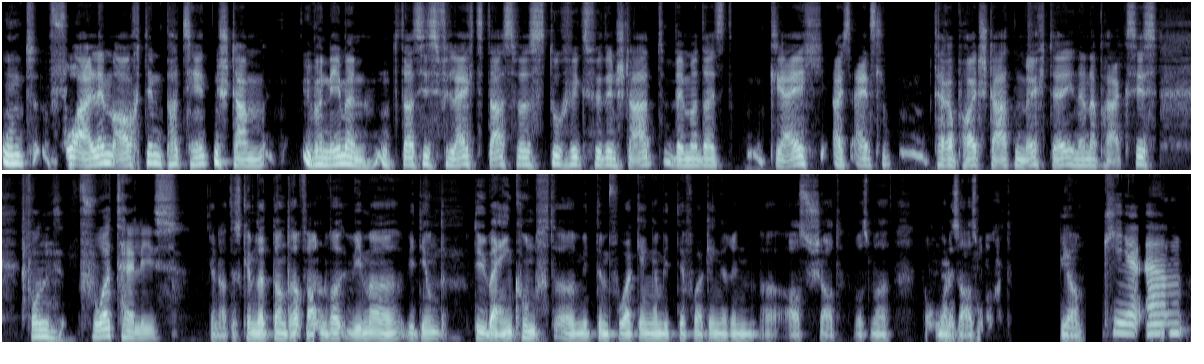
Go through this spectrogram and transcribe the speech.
und vor allem auch den Patientenstamm übernehmen. Und das ist vielleicht das, was durchwegs für den Staat, wenn man da jetzt gleich als Einzeltherapeut starten möchte in einer Praxis, von Vorteil ist. Genau, das kommt halt dann darauf an, wie man, wie die die Übereinkunft äh, mit dem Vorgänger, mit der Vorgängerin äh, ausschaut, was man, was man das ausmacht. Ja. Okay, ähm,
